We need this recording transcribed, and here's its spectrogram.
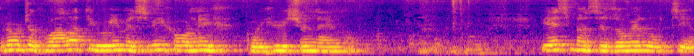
Rođo, hvala ti u ime svih onih kojih više nema. Pjesma se zove Lucija.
